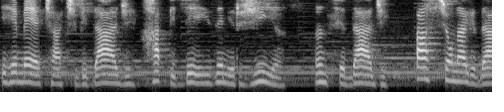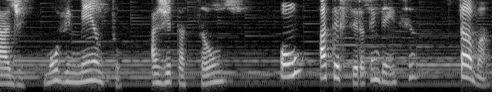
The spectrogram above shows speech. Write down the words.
que remete à atividade, rapidez, energia, ansiedade, passionalidade, movimento, agitação, ou a terceira tendência, tama,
